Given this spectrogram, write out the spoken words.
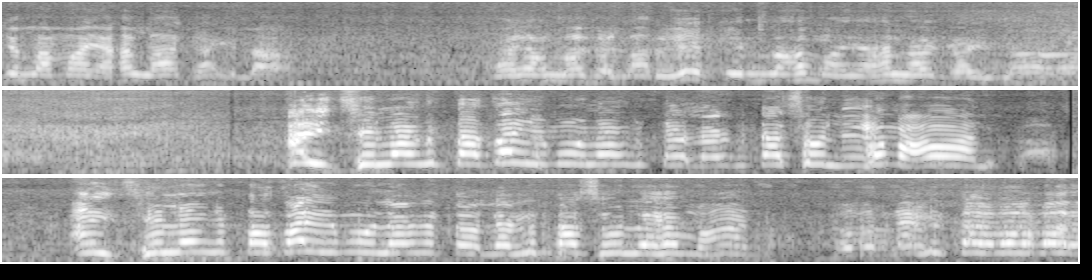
কেলা মায়া লাগাইলা। মায়া লাগাইলা রে, কেলা মায়া লাগাইলা। আই ছিলংটা যাই মুলংটা লংটা সুলেমান। আই ছিলংটা যাই মুলংটা লংটা সুলেমান। লংটা বাবার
